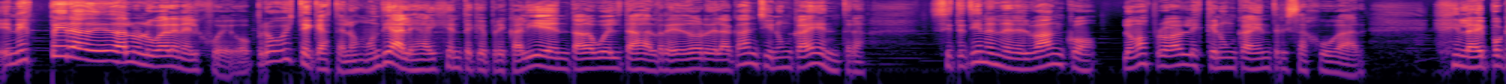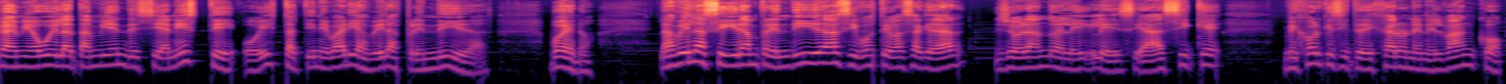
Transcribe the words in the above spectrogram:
en espera de darle un lugar en el juego. Pero viste que hasta en los mundiales hay gente que precalienta, da vueltas alrededor de la cancha y nunca entra. Si te tienen en el banco, lo más probable es que nunca entres a jugar. En la época de mi abuela también decían, este o esta tiene varias velas prendidas. Bueno, las velas seguirán prendidas y vos te vas a quedar llorando en la iglesia. Así que mejor que si te dejaron en el banco,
